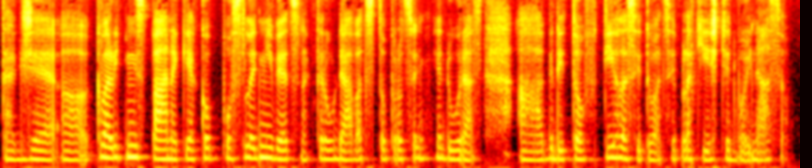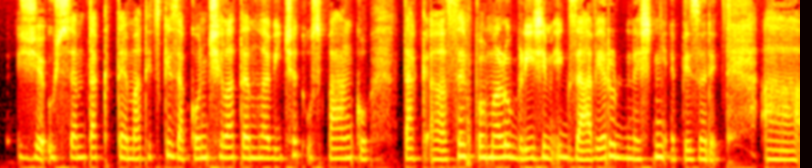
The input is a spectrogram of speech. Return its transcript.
Takže kvalitní spánek jako poslední věc, na kterou dávat stoprocentně důraz a kdy to v téhle situaci platí ještě dvojnásob že už jsem tak tematicky zakončila tenhle výčet u spánku, tak eh, se pomalu blížím i k závěru dnešní epizody. A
